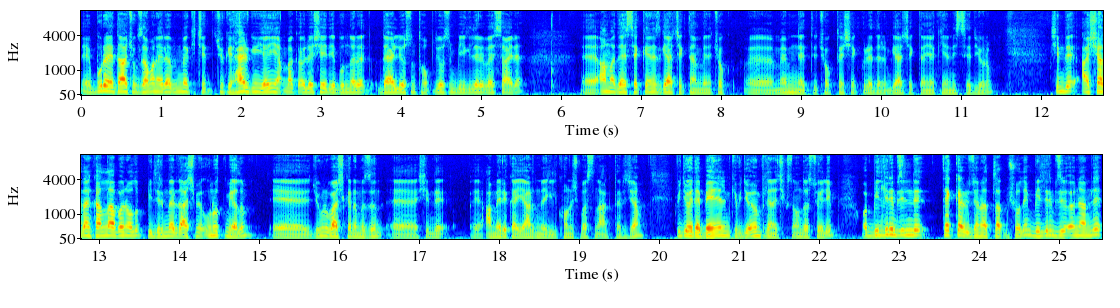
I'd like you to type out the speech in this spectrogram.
E, buraya daha çok zaman ayırabilmek için. Çünkü her gün yayın yapmak öyle şey değil. Bunları derliyorsun, topluyorsun bilgileri vesaire. E, ama destekleriniz gerçekten beni çok e, memnun etti. Çok teşekkür ederim. Gerçekten yakinen hissediyorum. Şimdi aşağıdan kanala abone olup bildirimleri de açmayı unutmayalım. E, Cumhurbaşkanımızın e, şimdi e, Amerika yardımla ilgili konuşmasını aktaracağım. Videoyu da beğenelim ki video ön plana çıksın onu da söyleyeyim. O bildirim zilini tekrar üzerine atlatmış olayım. Bildirim zili önemli.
